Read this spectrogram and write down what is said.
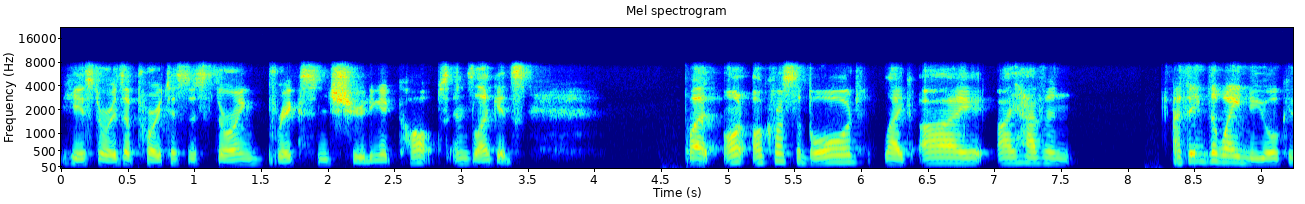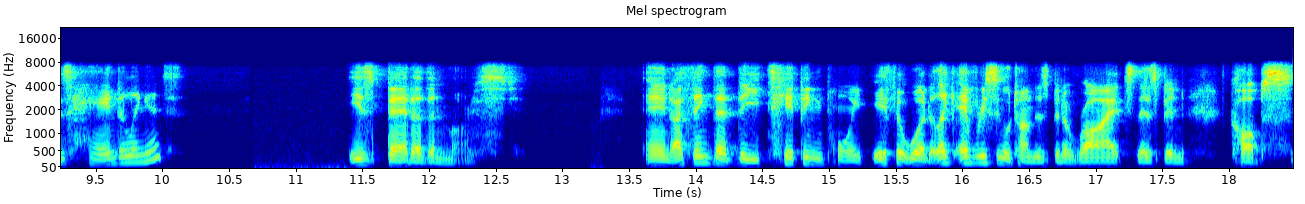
hear stories of protesters throwing bricks and shooting at cops, and it's like it's. But on, across the board, like I I haven't. I think the way New York is handling it is better than most. And I think that the tipping point, if it were to, like every single time there's been a riot, there's been cops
